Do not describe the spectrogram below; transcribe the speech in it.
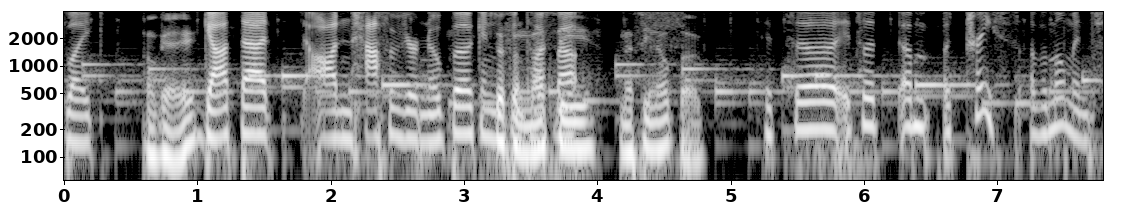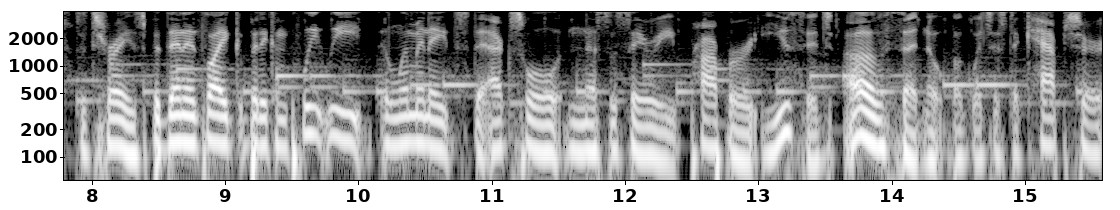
like okay, got that on half of your notebook, and it's just you a can talk about messy, messy notebook. It's a it's a um, a trace of a moment. to trace but then it's like but it completely eliminates the actual necessary proper usage of said notebook which is to capture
